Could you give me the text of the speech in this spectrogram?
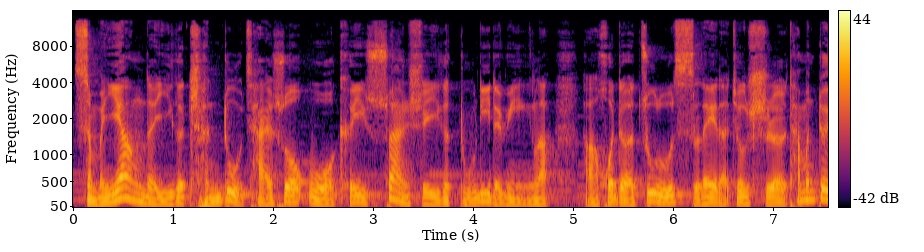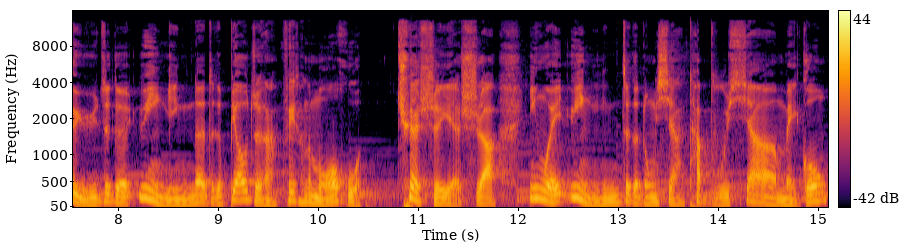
什么样的一个程度才说我可以算是一个独立的运营了啊，或者诸如此类的，就是他们对于这个运营的这个标准啊，非常的模糊。确实也是啊，因为运营这个东西啊，它不像美工，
